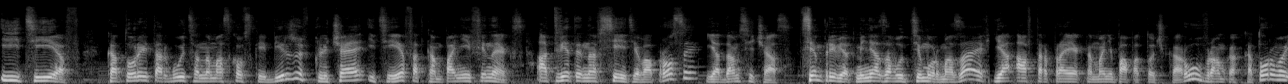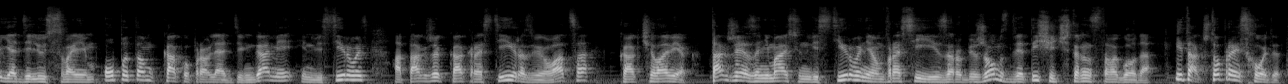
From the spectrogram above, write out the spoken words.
ETF, который торгуется на московской бирже, включая ETF от компании Finex. Ответы на все эти вопросы я дам сейчас. Всем привет, меня зовут Тимур Мазаев, я автор проекта moneypapa.ru, в рамках которого я делюсь своим опытом, как управлять деньгами, инвестировать, а также как расти и развиваться как человек. Также я занимаюсь инвестированием в России и за рубежом с 2014 года. Итак, что происходит?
